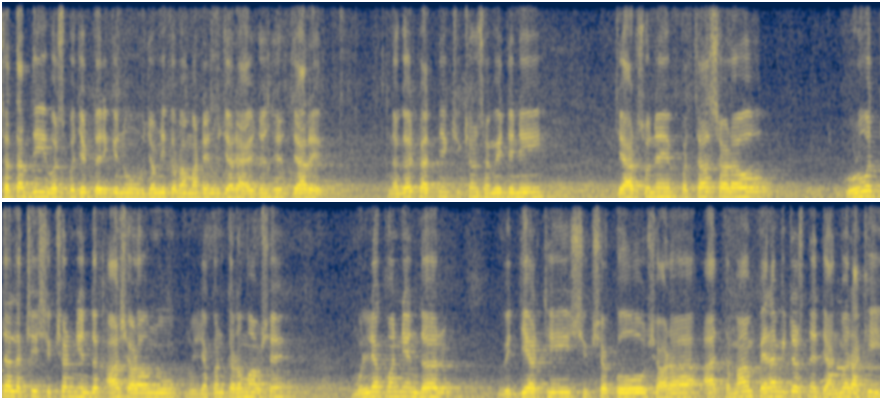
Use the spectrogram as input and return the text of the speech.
શતાબ્દી વર્ષ બજેટ તરીકેનું ઉજવણી કરવા માટેનું જ્યારે આયોજન થયું ત્યારે નગર પ્રાથમિક શિક્ષણ સમિતિની ચારસો ને પચાસ શાળાઓ ગુણવત્તાલક્ષી શિક્ષણની અંદર આ શાળાઓનું મૂલ્યાંકન કરવામાં આવશે. મૂલ્યાંકનની અંદર વિદ્યાર્થી, શિક્ષકો, શાળા આ તમામ પેરામીટર્સને ધ્યાનમાં રાખી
